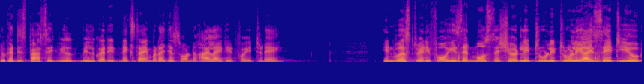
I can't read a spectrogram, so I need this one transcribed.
Look at this passage. We'll, we'll look at it next time, but I just want to highlight it for you today. In verse 24, he said, Most assuredly, truly, truly, I say to you,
